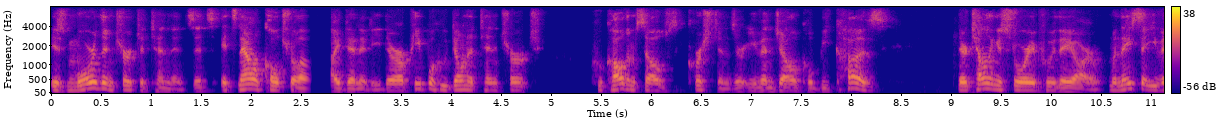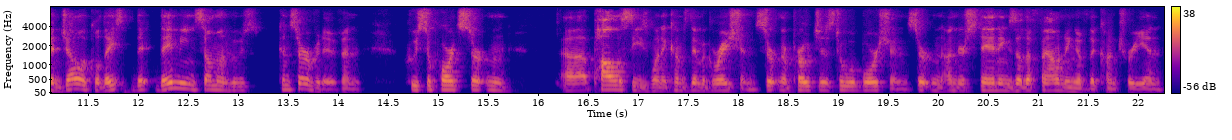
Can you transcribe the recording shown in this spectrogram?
is more than church attendance. It's it's now a cultural identity. There are people who don't attend church who call themselves Christians or evangelical because they're telling a story of who they are. When they say evangelical, they they mean someone who's conservative and who supports certain uh, policies when it comes to immigration, certain approaches to abortion, certain understandings of the founding of the country and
